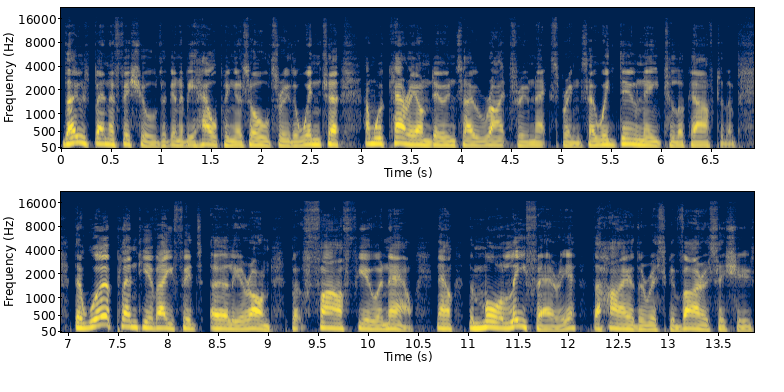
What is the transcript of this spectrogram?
those beneficials are going to be helping us all through the winter and we'll carry on doing so right through next spring. So we do need to look after them. There were plenty of aphids earlier on, but far fewer now. Now, the more leaf area, the higher the risk of virus issues,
